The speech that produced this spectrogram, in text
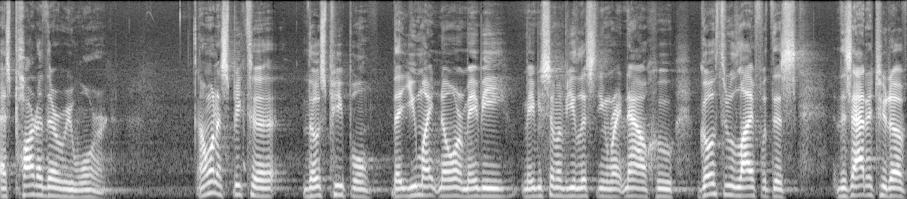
as part of their reward. I want to speak to those people that you might know, or maybe, maybe some of you listening right now who go through life with this, this attitude of,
